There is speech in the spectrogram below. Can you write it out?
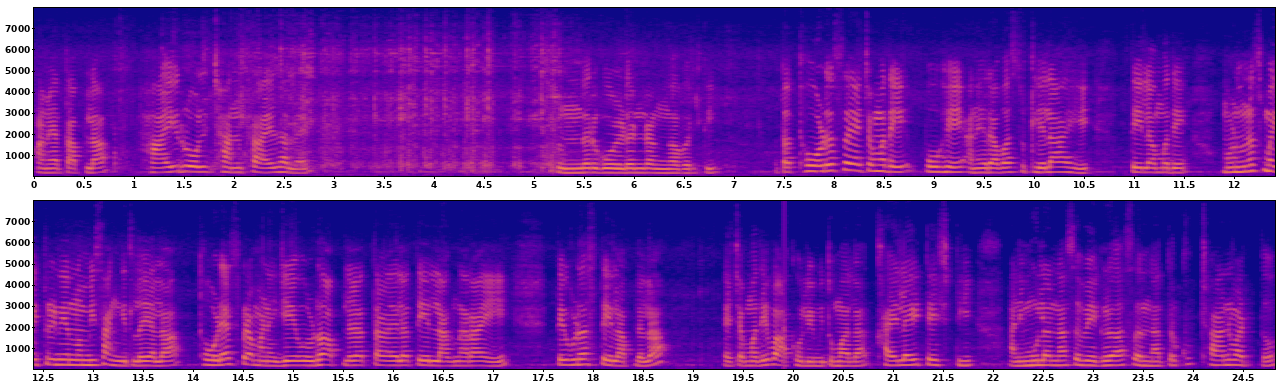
आणि आता आपला हाय रोल छान फ्राय झालाय. सुंदर गोल्डन रंगावरती. आता थोडंसं याच्यामध्ये पोहे आणि रवा सुटलेला आहे तेलामध्ये. म्हणूनच मैत्रिणींना मी सांगितलं याला थोड्याच प्रमाणे जेवढं आपल्याला तळायला तेल लागणार आहे तेवढंच तेल आपल्याला त्याच्यामध्ये वाखवली मी तुम्हाला. खायलाही टेस्टी आणि मुलांना असं वेगळं असेल ना तर खूप छान वाटतं.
